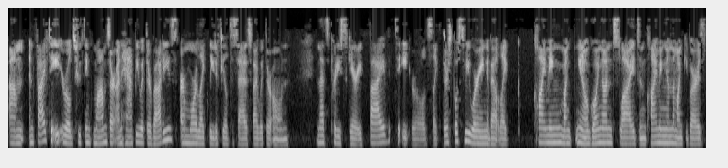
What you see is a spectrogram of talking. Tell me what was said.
Um, and five to eight year olds who think moms are unhappy with their bodies are more likely to feel dissatisfied with their own. And that's pretty scary. Five to eight year olds, like they're supposed to be worrying about like climbing, mon- you know, going on slides and climbing on the monkey bars.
